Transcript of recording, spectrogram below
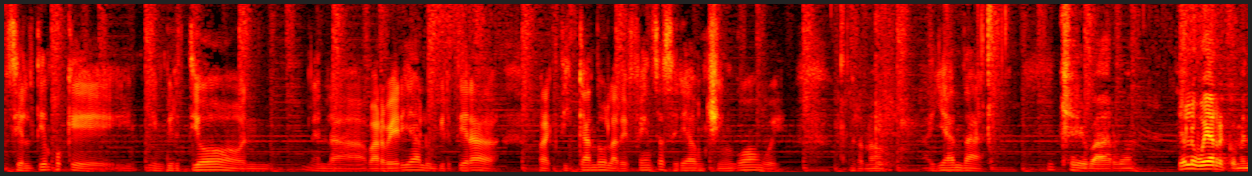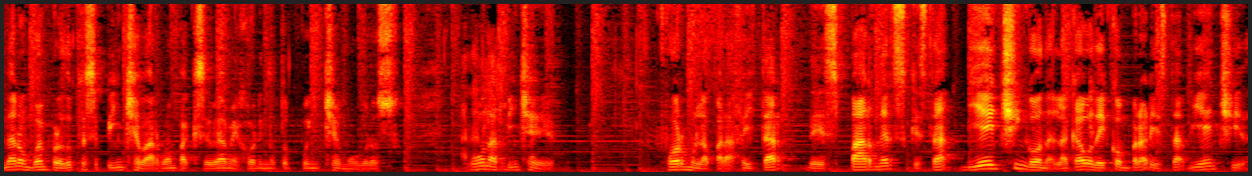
Si el tiempo que in- invirtió en, en la barbería lo invirtiera practicando la defensa, sería un chingón, güey. Pero no, ahí anda. Pinche barbón. Yo le voy a recomendar un buen producto a ese pinche barbón para que se vea mejor y no todo pinche mugroso. Una pinche fórmula para afeitar de Sparners que está bien chingona. La acabo de comprar y está bien chida.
